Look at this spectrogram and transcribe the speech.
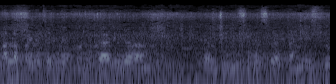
వాళ్ళపైన జరిగినటువంటి దాడిగా మేము దీన్ని సీరియస్గా ఖండిస్తూ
